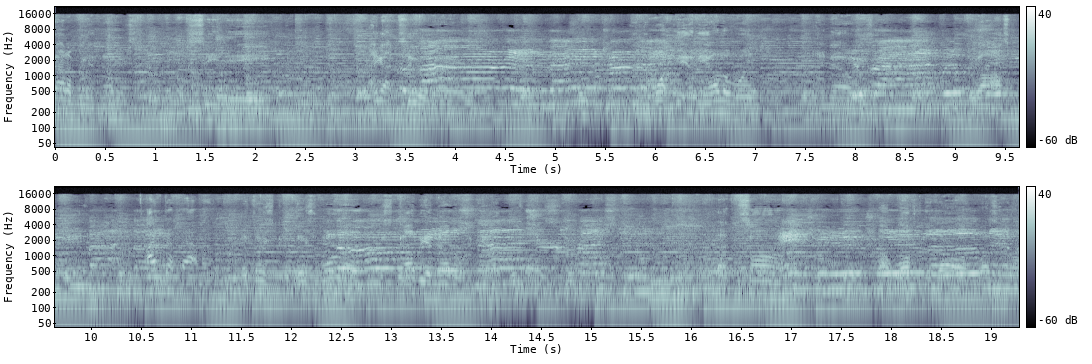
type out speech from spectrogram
gotta be another CD. I got two. I want the, the other one. I know. Is gospel. I've got that one. If there's there's one, there's gotta be another one. That song about walking the wall wasn't on.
